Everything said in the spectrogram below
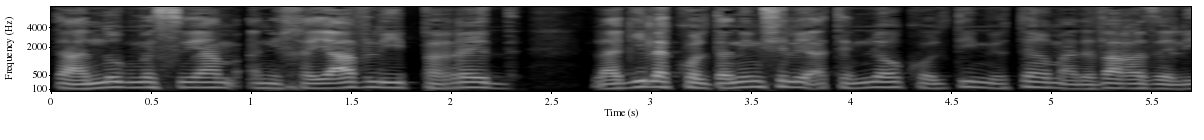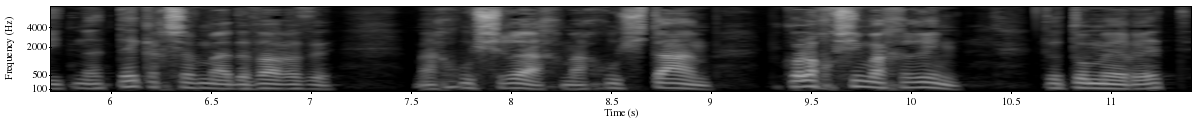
תענוג מסוים, אני חייב להיפרד, להגיד לקולטנים שלי, אתם לא קולטים יותר מהדבר הזה, להתנתק עכשיו מהדבר הזה, מהחוש ריח, מהחוש טעם, מכל החושים האחרים. זאת אומרת,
